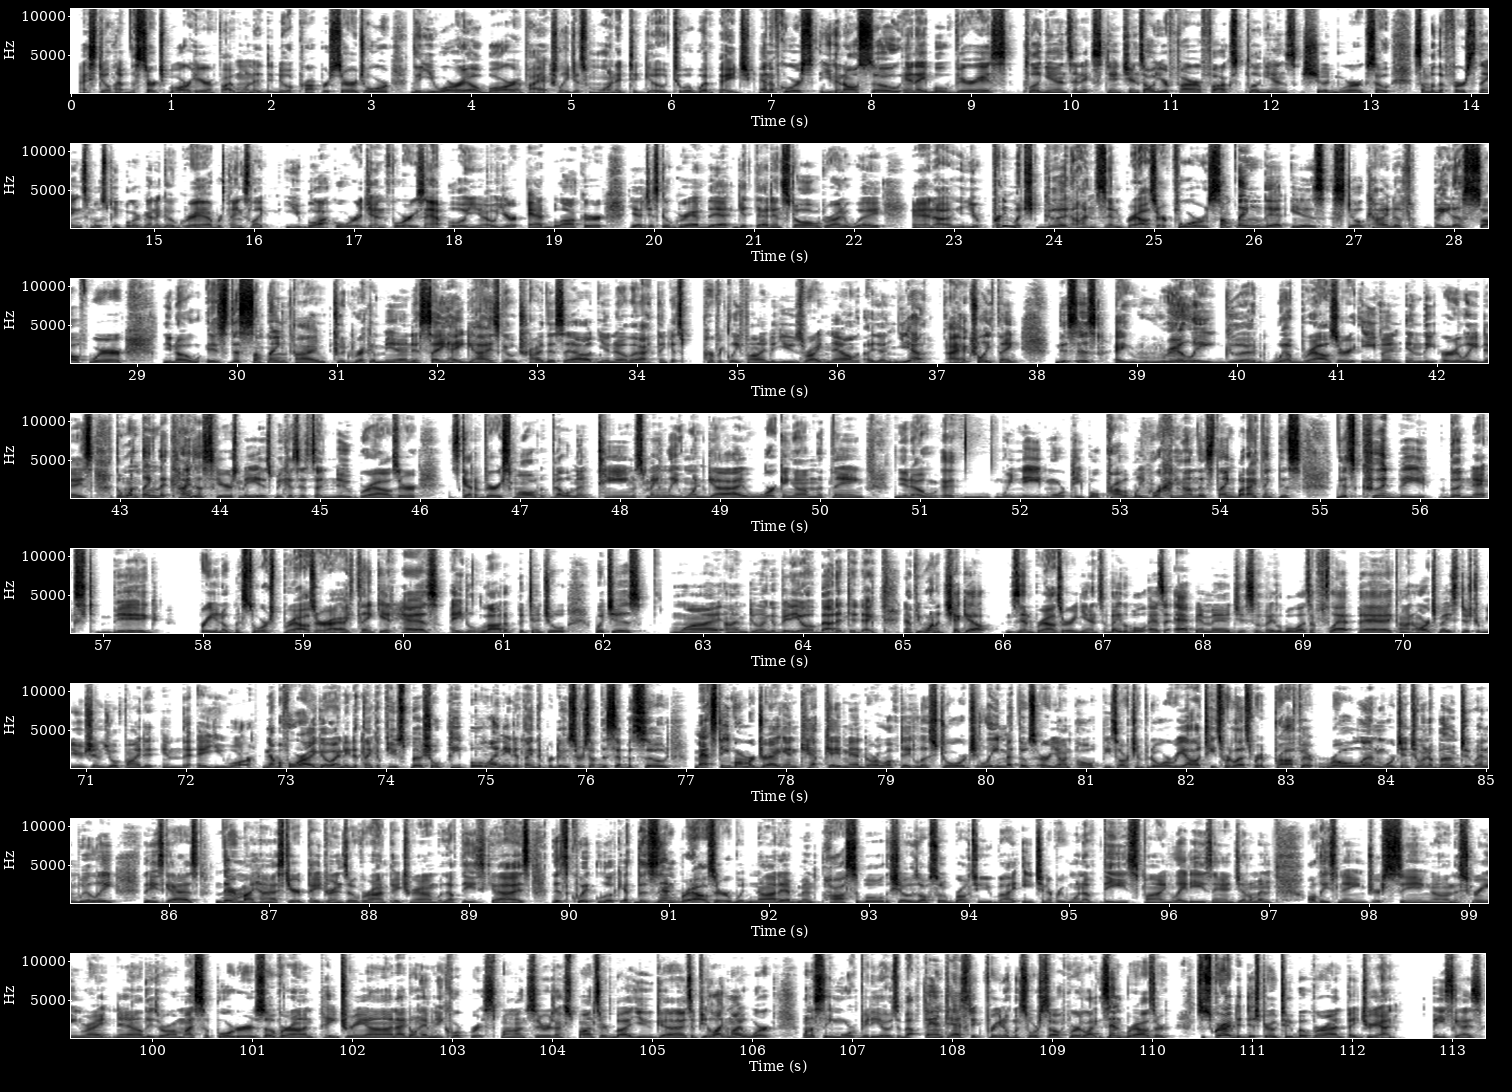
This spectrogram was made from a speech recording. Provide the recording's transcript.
I still have the search bar here if I wanted to do a proper search, or the URL bar if I actually just wanted to go to a web page. And of course, you can also enable various plugins and extensions. All your Firefox plugins should work. So some of the first things most people are going to go grab are things like uBlock Origin, for example, you know, your ad blocker. Yeah, just go grab that, get that installed right away, and uh, you're pretty much good on Zen browser. For something that is still kind of beta software, you know, is this something I could recommend and say, hey guys, go try this out? You know, I think it's perfectly fine to use right now. And yeah, I actually think this is a really good web browser, even in the early days. The one thing that kind of scares me is because it's a new browser, it's got a very small development team, it's mainly one guy working on the thing. You know, uh, we need more people probably working on this thing, but I think this this could be the next big free and open source browser. I think it has a lot of potential, which is why I'm doing a video about it today. Now, if you want to check out Zen Browser, again, it's available as an app image, it's available as a Flatpak on Arch-based distributions. You'll find it in the AUR. Now, before I go, I need to thank a few special people. I need to thank the producers of this episode, Matt, Steve, Armor Dragon, Cap Caveman, Darloff, Daedalus, George, Lee, Methos, Urion, Paul, Peace Arch and Fedora, Realities for Less, Red Prophet, Roland, More Gentoo and Ubuntu, and Willie. These guys, they're my highest tiered patrons over on Patreon. Without these guys, this quick look at the Zen Browser would not have been possible. The show is also brought to you by each and every one of these fine ladies and gentlemen. All these names you're seeing on the screen right now, these are all my supporters over on Patreon. I don't have any corporate sponsors. I'm sponsored by you guys. If you like my work, want to see more videos about fantastic free and open source software like Zen Browser, subscribe to DistroTube over on Patreon. Peace, guys.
